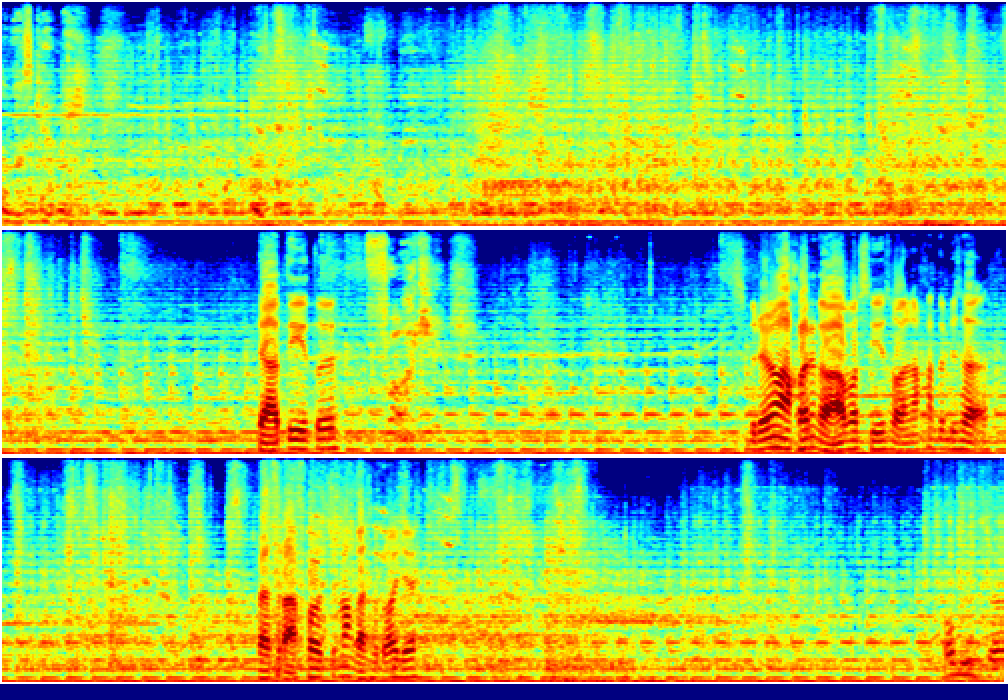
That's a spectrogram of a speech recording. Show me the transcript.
almost got me. Hati-hati itu. Sebenarnya ngelakuin nggak apa sih, soalnya kan tuh bisa fast travel, cuma nggak seru aja. Oh, bisa.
